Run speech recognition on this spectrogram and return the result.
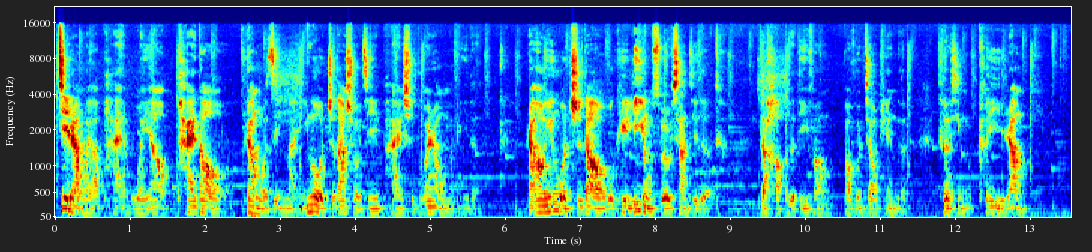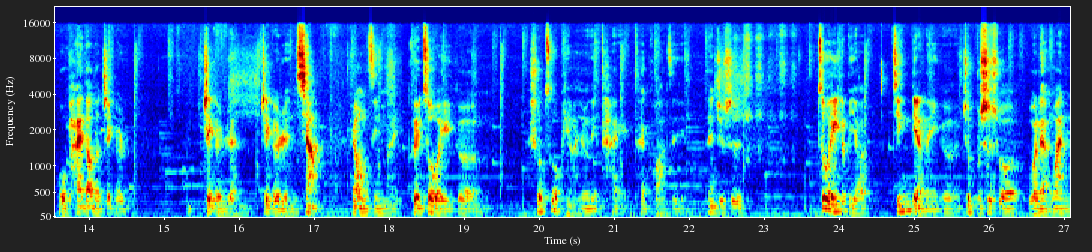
既然我要拍，我要拍到让我自己满意，因为我知道手机拍是不会让我满意的。然后，因为我知道我可以利用所有相机的特的好的地方，包括胶片的特性，可以让我拍到的这个这个人这个人像让我自己满意，可以作为一个说作品好像有点太太夸自己了，但就是作为一个比较经典的一个，就不是说我两万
